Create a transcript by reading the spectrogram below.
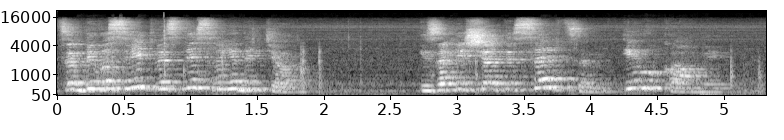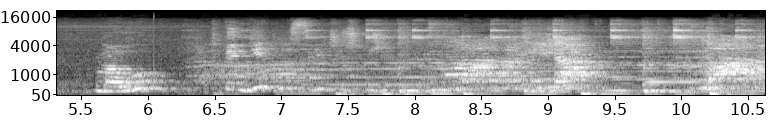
це в дивосвіт вести своє дитя і захищати серцем і руками малу тендітну свічечку життя. Мама я, мама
